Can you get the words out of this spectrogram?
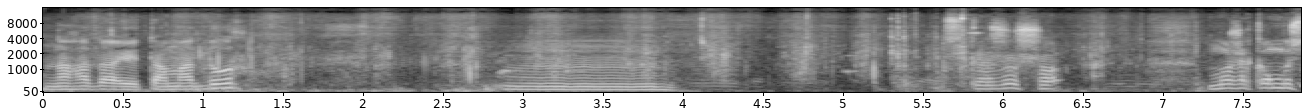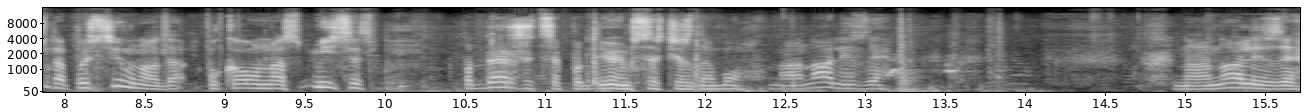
Нагадаю, там Адур. Скажу, що Може комусь на посів треба, поки у нас місяць подержиться, подивимося, чи здамо на аналізи. На аналізи.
